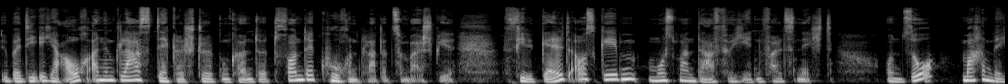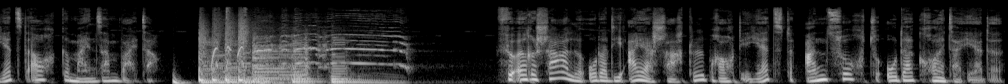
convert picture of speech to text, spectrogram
über die ihr ja auch einen Glasdeckel stülpen könntet, von der Kuchenplatte zum Beispiel. Viel Geld ausgeben muss man dafür jedenfalls nicht. Und so machen wir jetzt auch gemeinsam weiter. Für eure Schale oder die Eierschachtel braucht ihr jetzt Anzucht oder Kräutererde,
